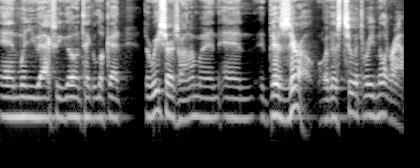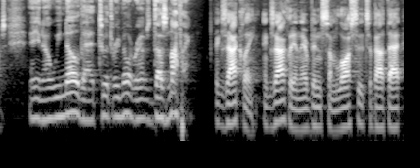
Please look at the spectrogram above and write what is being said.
and when you actually go and take a look at the research on them, and, and there's zero or there's two or three milligrams. And, you know, we know that two or three milligrams does nothing. Exactly, exactly. And there have been some lawsuits about that.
